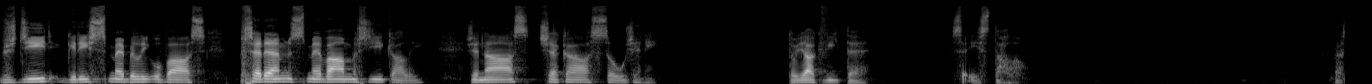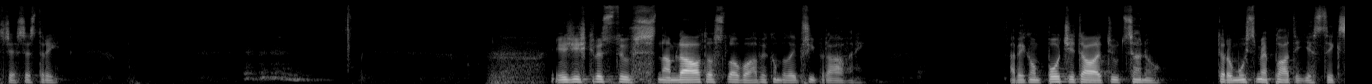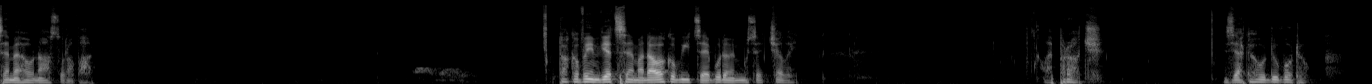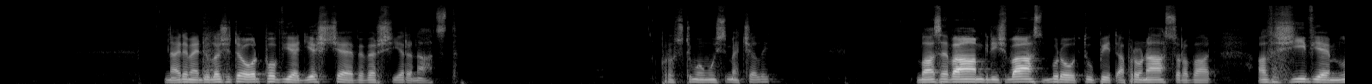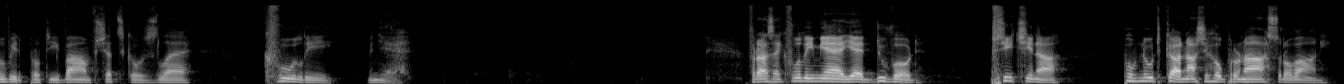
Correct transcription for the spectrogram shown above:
Vždy, když jsme byli u vás, předem jsme vám říkali, že nás čeká soužený. To, jak víte, se i stalo. Bratře, sestry, Ježíš Kristus nám dal to slovo, abychom byli připraveni. Abychom počítali tu cenu, kterou musíme platit, jestli chceme ho následovat. Takovým věcem a daleko více budeme muset čelit. Ale proč? Z jakého důvodu? Najdeme důležitou odpověď ještě ve verši 11. Proč tomu musíme čelit? Blaze vám, když vás budou tupit a pronásledovat a lživě mluvit proti vám všecko zlé kvůli mně. Fraze kvůli mě je důvod, příčina, pohnutka našeho pronásledování.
